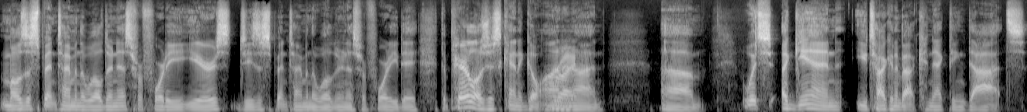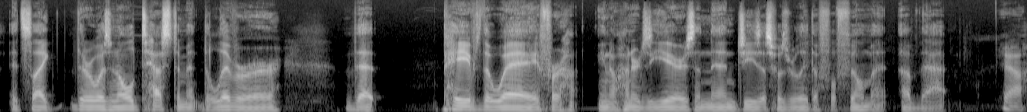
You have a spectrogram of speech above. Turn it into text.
Moses spent time in the wilderness for 40 years. Jesus spent time in the wilderness for 40 days. The parallels just kind of go on Right. and on. Um, which again, you talking about connecting dots. It's like there was an Old Testament deliverer that paved the way for you know hundreds of years, and then Jesus was really the fulfillment of that. yeah.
